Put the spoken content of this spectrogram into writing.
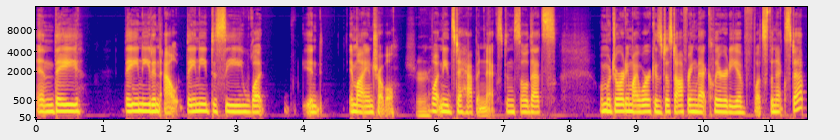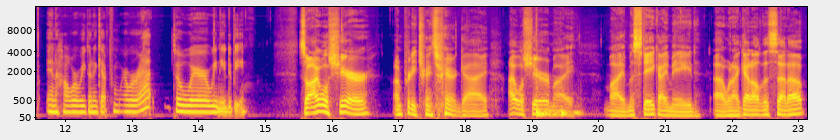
and they they need an out. They need to see what in, am I in trouble? Sure. What needs to happen next? And so that's a majority of my work is just offering that clarity of what's the next step and how are we going to get from where we're at to where we need to be. So I will share. I'm a pretty transparent guy. I will share my my mistake I made uh, when I got all this set up.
